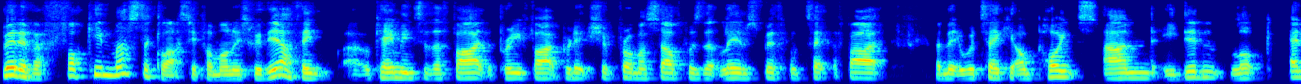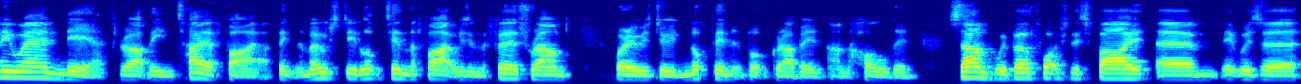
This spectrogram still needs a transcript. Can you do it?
Bit of a fucking masterclass, if I'm honest with you. I think I came into the fight, the pre fight prediction from myself was that Liam Smith would take the fight and that he would take it on points, and he didn't look anywhere near throughout the entire fight. I think the most he looked in the fight was in the first round, where he was doing nothing but grabbing and holding. Sam, we both watched this fight. Um, it was a,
